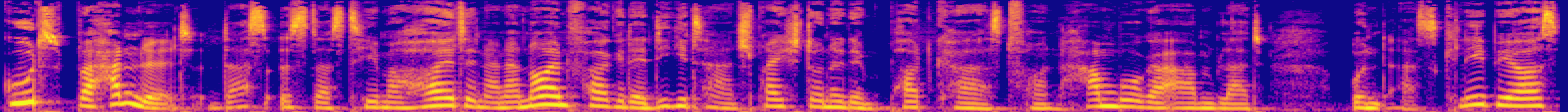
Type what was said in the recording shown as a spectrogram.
gut behandelt, das ist das Thema heute in einer neuen Folge der digitalen Sprechstunde, dem Podcast von Hamburger Abendblatt und Asklepios.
